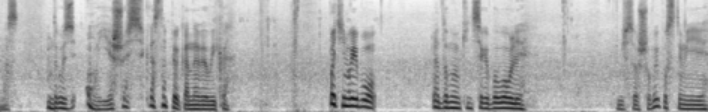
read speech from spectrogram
У нас, друзі, о, є щось, краснопірка невелика. Потім рибу, я думаю, в кінці риболовлі більш що випустимо її.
